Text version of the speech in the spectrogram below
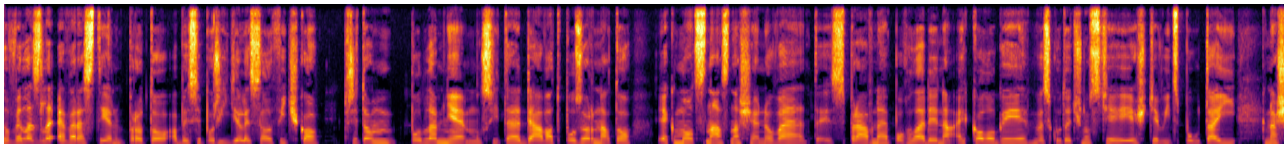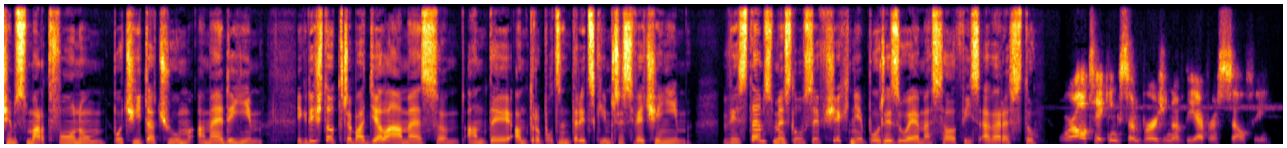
To vylezli Everest jen proto, aby si pořídili selfiečko? Přitom podle mě musíte dávat pozor na to, jak moc nás naše nové, ty správné pohledy na ekologii ve skutečnosti ještě víc poutají k našim smartphonům, počítačům a médiím. I když to třeba děláme s antiantropocentrickým přesvědčením. V jistém smyslu si všichni pořizujeme selfie z Everestu. We're all taking some version of the Everest selfie.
